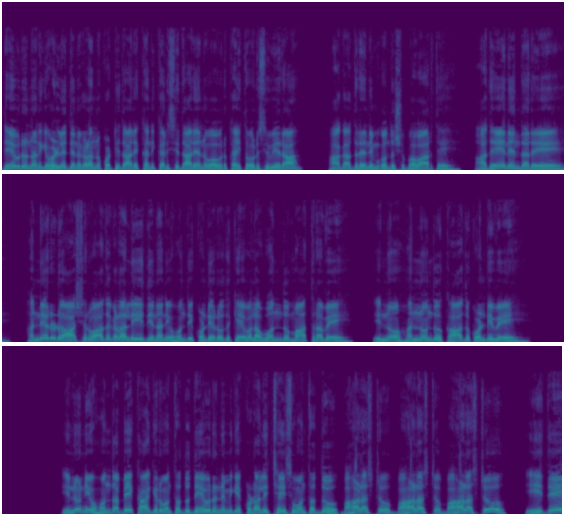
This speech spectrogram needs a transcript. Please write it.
ದೇವರು ನನಗೆ ಒಳ್ಳೆ ದಿನಗಳನ್ನು ಕೊಟ್ಟಿದ್ದಾರೆ, ಕನಿಕರಿಸಿದ್ದಾರೆ ಅನ್ನುವವರು ಕೈ ತೋರಿಸುವಿರಾ? ಹಾಗಾದರೆ ನಿಮಗೊಂದು ಶುಭವಾರ್ತೆ. ಅದೇನೆಂದರೆ, ಹನ್ನೆರಡು ಆಶೀರ್ವಾದಗಳಲ್ಲಿ ಈ ದಿನ ನೀವು ಹೊಂದಿಕೊಂಡಿರುವುದು ಕೇವಲ ಒಂದು ಮಾತ್ರವೇ, ಇನ್ನೂ ಹನ್ನೊಂದು ಕಾದುಕೊಂಡಿವೆ. ಇನ್ನು ನೀವು ಹೊಂದಬೇಕಾಗಿರುವಂಥದ್ದು ದೇವರು ನಿಮಗೆ ಕೊಡಲಿಚ್ಛಯಿಸುವಂಥದ್ದು ಬಹಳಷ್ಟು ಬಹಳಷ್ಟು ಬಹಳಷ್ಟು ಇದೇ.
